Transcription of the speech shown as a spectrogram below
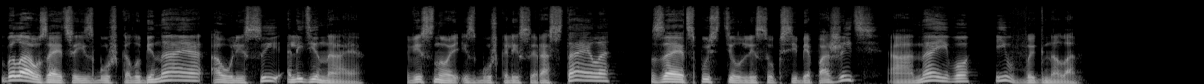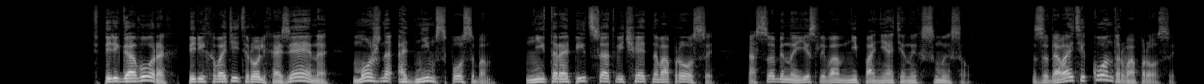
была у зайца избушка лубиная, а у лисы ледяная. Весной избушка лисы растаяла, заяц спустил лису к себе пожить, а она его и выгнала. В переговорах перехватить роль хозяина можно одним способом – не торопиться отвечать на вопросы, особенно если вам непонятен их смысл. Задавайте контрвопросы,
